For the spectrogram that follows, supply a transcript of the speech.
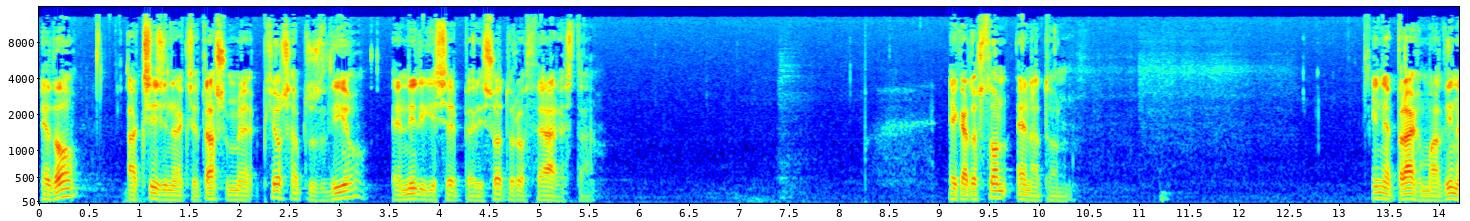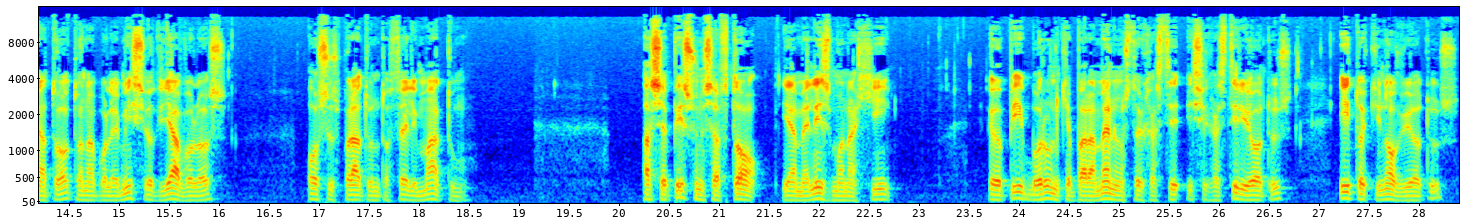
Εδώ αξίζει να εξετάσουμε ποιος από τους δύο ενήργησε περισσότερο θεάρεστα. Εκατοστόν ένατον Είναι πράγμα δύνατο το να πολεμήσει ο διάβολος όσους πράττουν το θέλημά του. Ας επίσουν σε αυτό οι αμελείς μοναχοί, οι οποίοι μπορούν και παραμένουν στο ησυχαστήριό τους ή το κοινόβιό τους,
